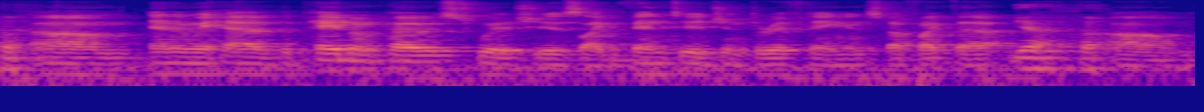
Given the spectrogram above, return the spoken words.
Um, and then we have the Pavement Post, which is like vintage and thrifting and stuff like that. yeah. Um,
